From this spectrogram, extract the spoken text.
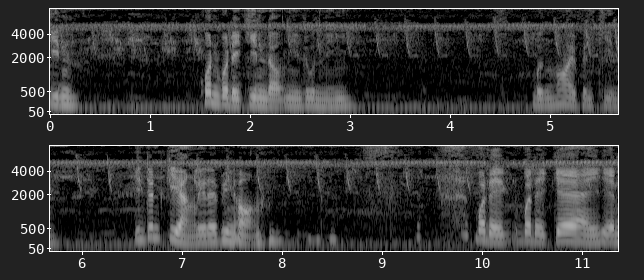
กินคนบ่ได้กินดอกนี่รุ่นนี้ เบิ่งห้อยเป็นกิน กินจนเกลี่ยงเลยนะพี่น้อง บ่ได้บ่ได้แก่ให้เห็น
